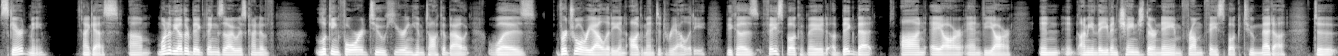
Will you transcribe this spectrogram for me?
scared me, I guess. Um, one of the other big things that I was kind of looking forward to hearing him talk about was virtual reality and augmented reality because Facebook made a big bet on AR and VR. In, in, I mean, they even changed their name from Facebook to Meta to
